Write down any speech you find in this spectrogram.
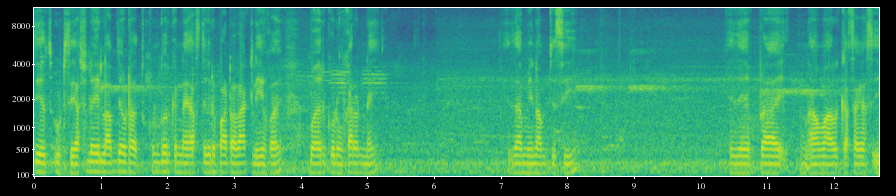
দিয়ে উঠছে। আসলে এই লাভ দিয়ে ওঠার কোনো দরকার নেই, আস্তে করে পাটা রাখলেই হয়, ভয়ের কোনো কারণ নেই। যে আমি নামতেছি, এই যে প্রায় নামার কাছাকাছি।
